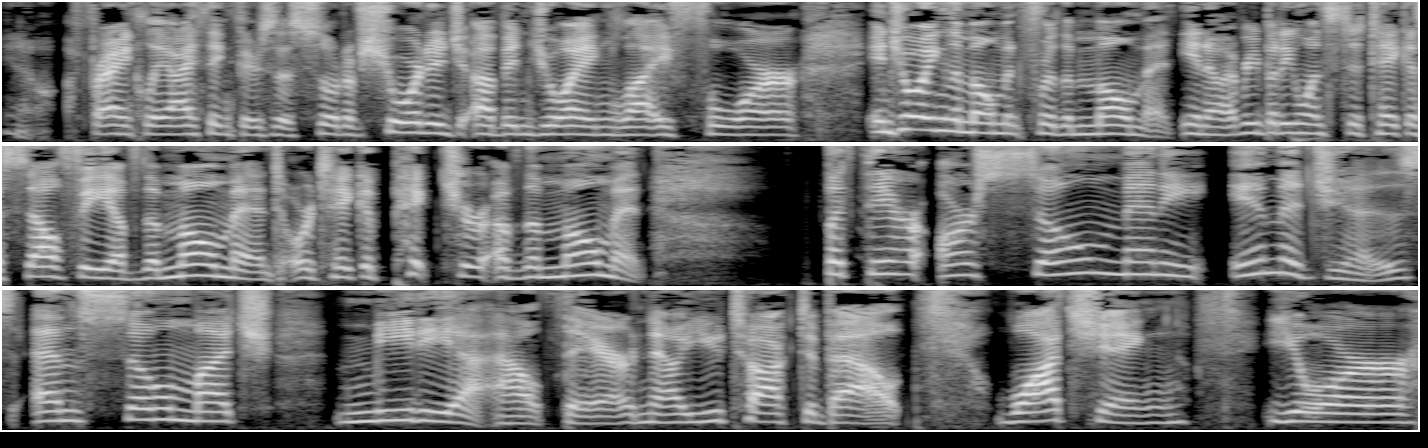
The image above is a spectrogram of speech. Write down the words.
you know, frankly, I think there's a sort of shortage of enjoying life for enjoying the moment for the moment. You know, everybody wants to take a selfie of the moment or take a picture of the moment. But there are so many images and so much media out there. Now you talked about watching your,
